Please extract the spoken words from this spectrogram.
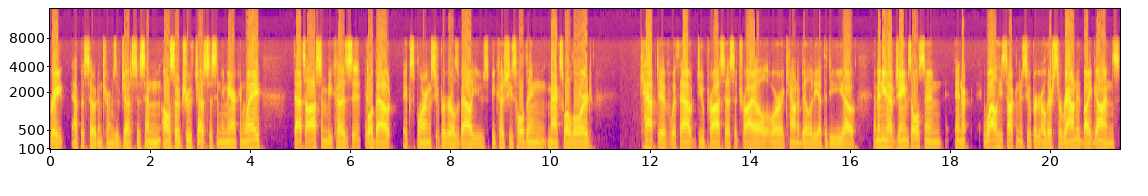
great episode in terms of justice. And also, Truth, Justice, in the American Way. That's awesome because it's all about exploring Supergirl's values because she's holding Maxwell Lord captive without due process, a trial, or accountability at the DEO. And then you have James Olsen, and while he's talking to Supergirl, they're surrounded by guns.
